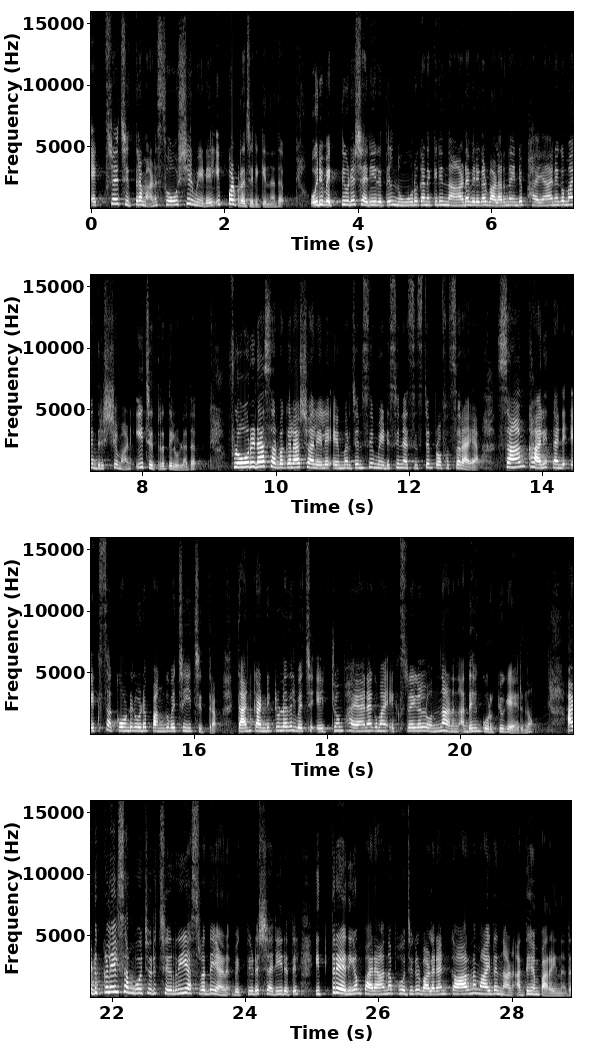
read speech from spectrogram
എക്സ്റേ ചിത്രമാണ് സോഷ്യൽ മീഡിയയിൽ ഇപ്പോൾ പ്രചരിക്കുന്നത്. ഒരു വ്യക്തിയുടെ ശരീരത്തിൽ നൂറുകണക്കിന് നാടവിരകൾ വളർന്നതിന്റെ ഭയാനകമായ ദൃശ്യമാണ് ഈ ചിത്രത്തിലുള്ളത്. ഫ്ലോറിഡ സർവകലാശാലയിലെ എമർജൻസി മെഡിസിൻ അസിസ്റ്റന്റ് പ്രൊഫസറായ സാം ഖാലി തന്റെ എക്സ് അക്കൗണ്ടിലൂടെ പങ്കുവച്ച ഈ ചിത്രം. താൻ കണ്ടിട്ടുള്ളതിൽ വെച്ച് ഏറ്റവും ഭയാനകമായ എക്സ്റേകളിൽ ഒന്നാണെന്ന് അദ്ദേഹം കുറിക്കുകയായിരുന്നു. അടുക്കളയിൽ സംഭവിച്ച ഒരു ചെറിയ അശ്രദ്ധയാണ് വ്യക്തിയുടെ ശരീരത്തിൽ ഇത്രയധികം പരാന്നഭോജികൾ വളരാൻ കാരണമായതെന്നാണ് അദ്ദേഹം പറയുന്നത്.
